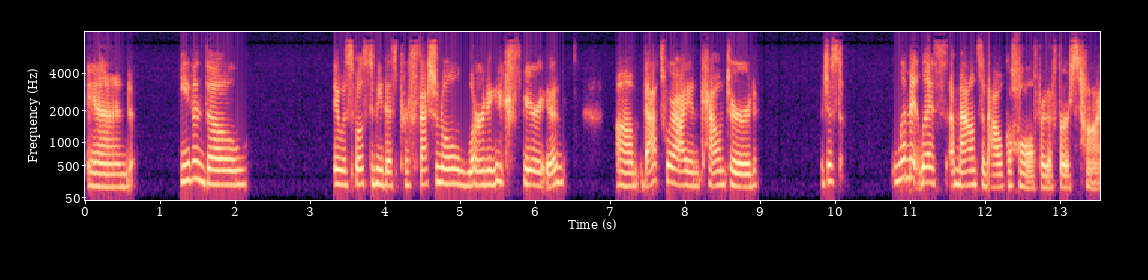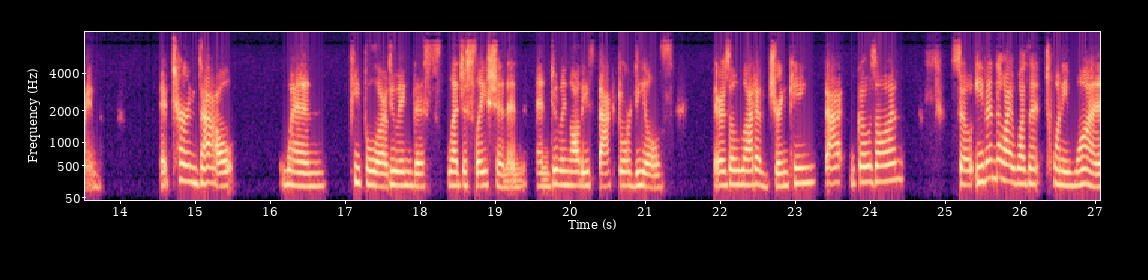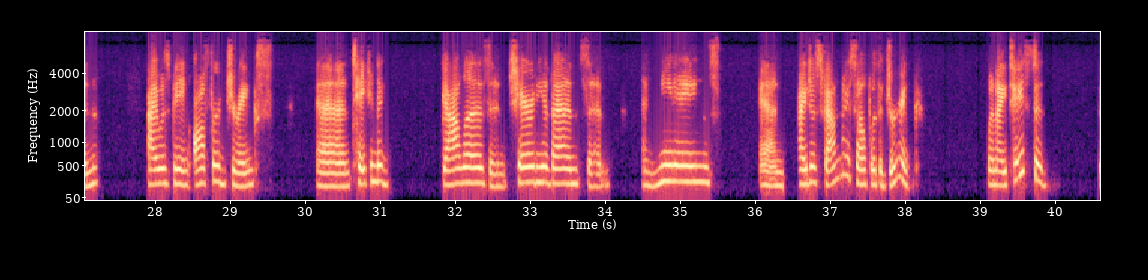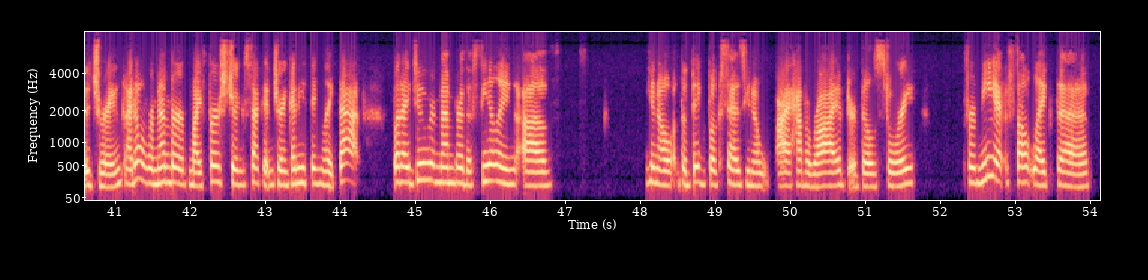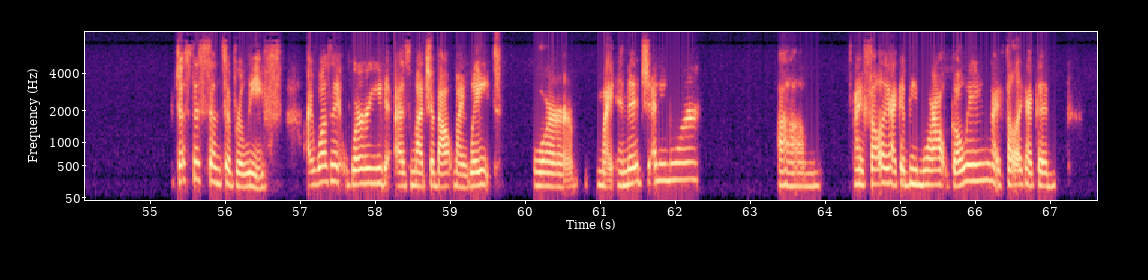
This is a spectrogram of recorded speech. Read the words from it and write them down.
And even though it was supposed to be this professional learning experience, um, that's where I encountered just limitless amounts of alcohol for the first time. It turns out when people are doing this legislation and, and doing all these backdoor deals, there's a lot of drinking that goes on. So even though I wasn't 21, I was being offered drinks and taken to galas and charity events and, and meetings. And I just found myself with a drink. When I tasted the drink, I don't remember my first drink, second drink, anything like that. But I do remember the feeling of, you know, the big book says, you know, I have arrived or Bill's story for me, it felt like the just this sense of relief. I wasn't worried as much about my weight or my image anymore. Um, I felt like I could be more outgoing. I felt like I could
